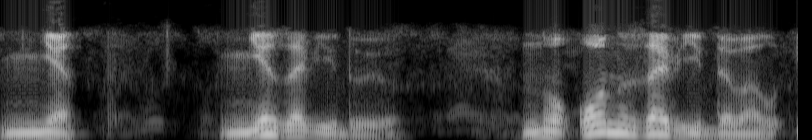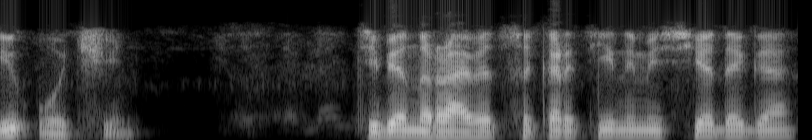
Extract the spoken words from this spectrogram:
«Нет, не завидую. Но он завидовал и очень. Тебе нравятся картины месье Дега?»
